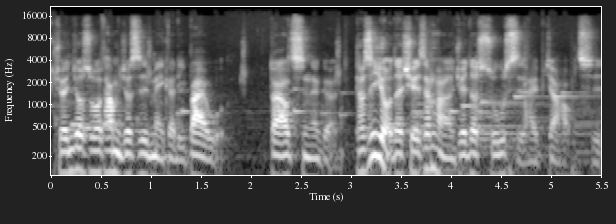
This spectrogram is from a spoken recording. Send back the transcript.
学生就说他们就是每个礼拜五都要吃那个，可是有的学生反而觉得熟食还比较好吃。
